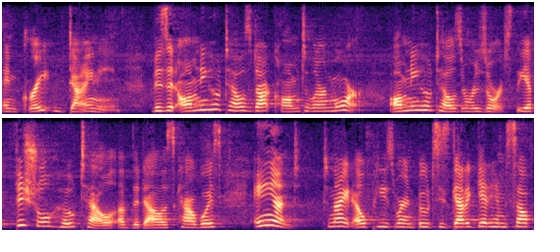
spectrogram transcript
and great dining. Visit omnihotels.com to learn more. Omni Hotels and Resorts, the official hotel of the Dallas Cowboys. And tonight, LP's wearing boots. He's got to get himself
